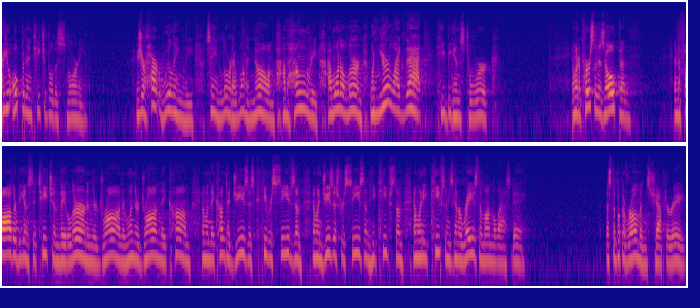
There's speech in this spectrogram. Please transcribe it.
Are you open and teachable this morning? Is your heart willingly saying, Lord, I want to know, I'm, I'm hungry, I want to learn? When you're like that, He begins to work. And when a person is open and the Father begins to teach them, they learn and they're drawn. And when they're drawn, they come. And when they come to Jesus, He receives them. And when Jesus receives them, He keeps them. And when He keeps them, He's going to raise them on the last day. That's the book of Romans, chapter 8,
